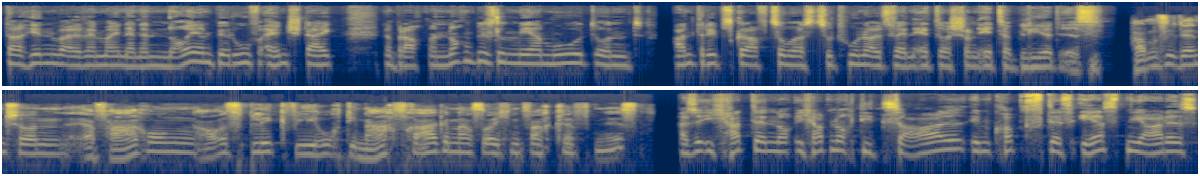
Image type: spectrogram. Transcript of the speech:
dahin, weil wenn man in einen neuen Beruf einsteigt, dann braucht man noch ein bisschen mehr Mut und Antriebskraft, sowas zu tun, als wenn etwas schon etabliert ist. Haben Sie denn schon Erfahrungen, Ausblick, wie hoch die Nachfrage nach solchen Fachkräften ist? Also ich hatte noch, ich habe noch die Zahl im Kopf des ersten Jahres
